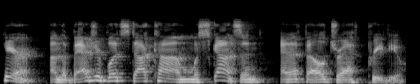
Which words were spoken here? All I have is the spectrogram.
here on the BadgerBlitz.com Wisconsin NFL Draft Preview.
